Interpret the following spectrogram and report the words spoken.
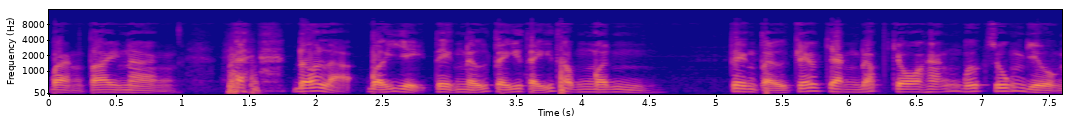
bàn tay nàng. Đó là bởi vì tiên nữ tỷ tỷ thông minh. Tiên tử kéo chăn đắp cho hắn bước xuống giường,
